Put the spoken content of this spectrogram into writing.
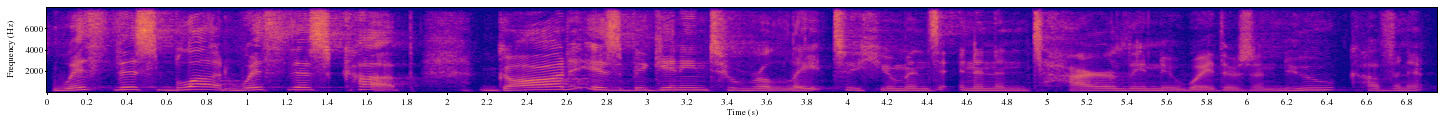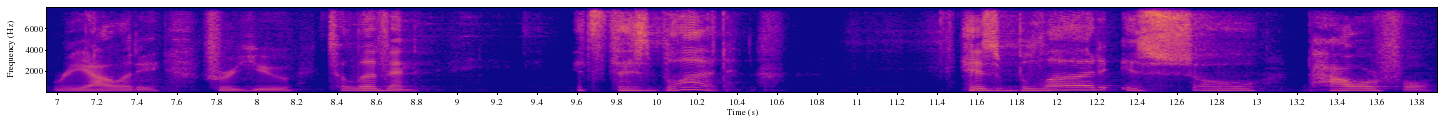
with this blood, with this cup, God is beginning to relate to humans in an entirely new way. There's a new covenant reality for you to live in. It's his blood. His blood is so powerful.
